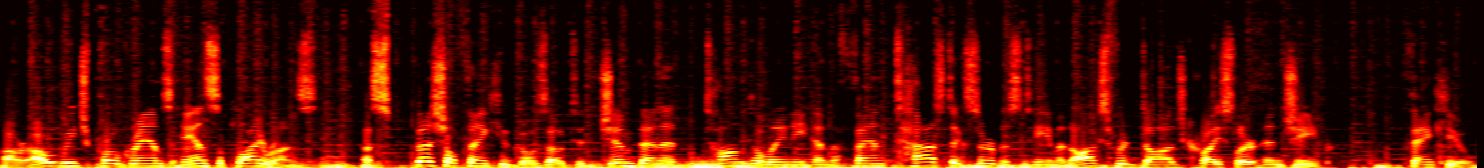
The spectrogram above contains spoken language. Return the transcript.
our outreach programs, and supply runs. A special thank you goes out to Jim Bennett, Tom Delaney, and the fantastic service team at Oxford Dodge, Chrysler, and Jeep. Thank you.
